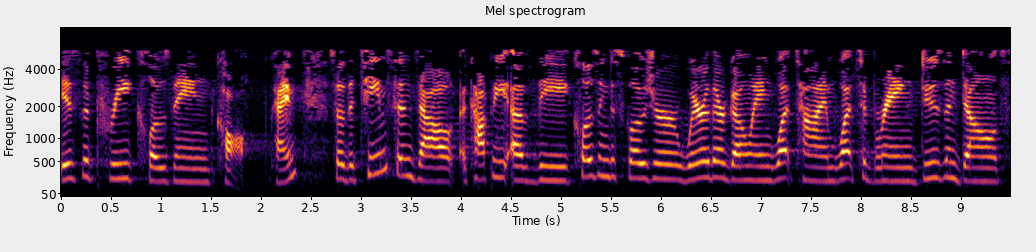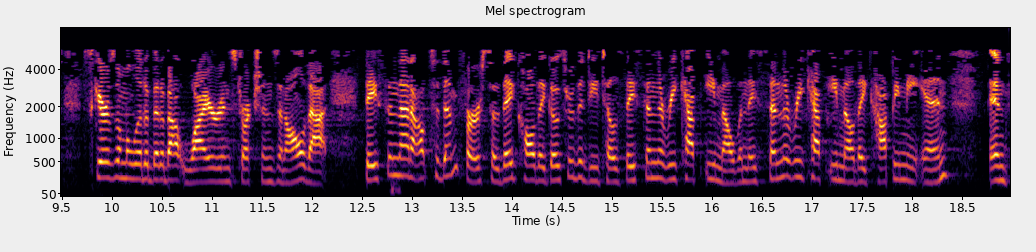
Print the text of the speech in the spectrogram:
is the pre-closing call. Okay? So the team sends out a copy of the closing disclosure, where they're going, what time, what to bring, do's and don'ts, scares them a little bit about wire instructions and all of that. They send that out to them first, so they call, they go through the details, they send the recap email. When they send the recap email, they copy me in and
